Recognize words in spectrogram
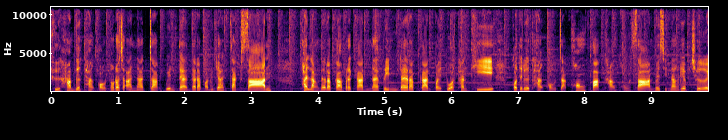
คือห้ามเดินทางออกนอกราชอาณาจักรเว้นแต่ได้รับอนุญาตจากศาล ภายหลังได้รับการประกันนายปรินได้รับการปล่อยตัวทันทีก่อนจะเดินทางออกจากห้องฝากขังของศาลด้วยสีหน้าเรียบเฉย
